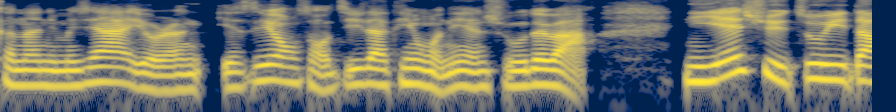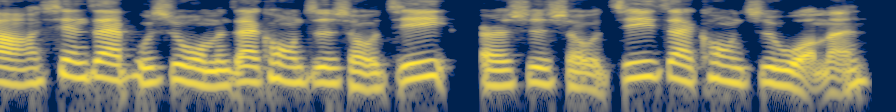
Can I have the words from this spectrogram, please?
可能你们现在有人也是用手机在听我念书，对吧？你也许注意到，现在不是我们在控制手机，而是手机在控制我们。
